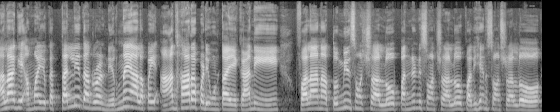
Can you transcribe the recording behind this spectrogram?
అలాగే అమ్మాయి యొక్క తల్లిదండ్రుల నిర్ణయాలపై ఆధారపడి ఉంటాయి. కానీ ఫలానా తొమ్మిది సంవత్సరాల్లో పన్నెండు సంవత్సరాల్లో పదిహేను సంవత్సరాల్లో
